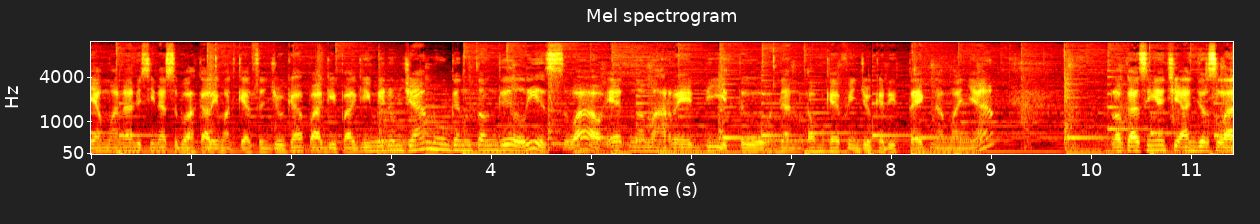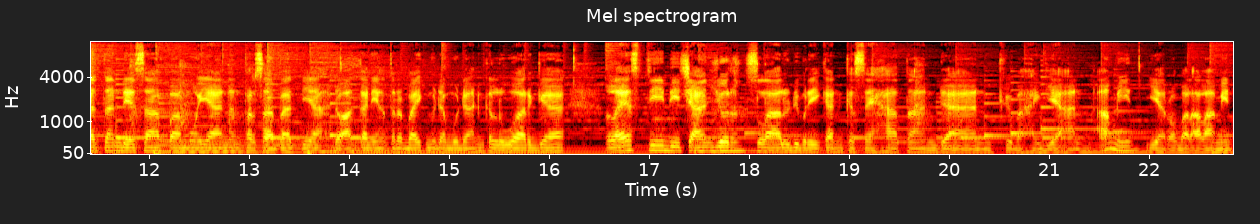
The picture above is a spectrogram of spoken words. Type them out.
Yang mana di sini sebuah kalimat caption juga Pagi-pagi minum jamu gentong gelis Wow, Ed Mama Ready tuh Dan Om Kevin juga di tag namanya Lokasinya Cianjur Selatan, Desa Pamoyanan, persahabat ya. Doakan yang terbaik mudah-mudahan keluarga Lesti di Cianjur selalu diberikan kesehatan dan kebahagiaan. Amin. Ya Robbal Alamin.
